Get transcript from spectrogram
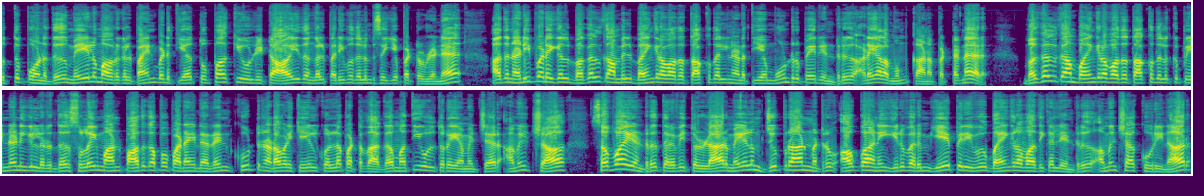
ஒத்துப்போனது. மேலும் அவர்கள் பயன்படுத்திய துப்பாக்கி உள்ளிட்ட ஆயுதங்கள் பறிமுதலும் செய்யப்பட்டுள்ளன. அதன் அடிப்படையில் பகல்காமில் பயங்கரவாத தாக்குதலை நடத்திய மூன்று பேர் என்று அடையாளமும் காணப்பட்டனர். பகல்காம் பயங்கரவாத தாக்குதலுக்கு பின்னணியில் இருந்த சுலைமான் பாதுகாப்பு படையினரின் கூட்டு நடவடிக்கையில் கொல்லப்பட்டதாக மத்திய உள்துறை அமைச்சர் அமித்ஷா செவ்வாய் என்று தெரிவித்துள்ளார். மேலும் ஜுப்ரான் மற்றும் ஆப்கானி இருவரும் ஏ பிரிவு பயங்கரவாதிகள் என்று அமித்ஷா கூறினார்.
